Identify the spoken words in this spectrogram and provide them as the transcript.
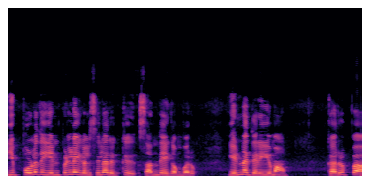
இப்பொழுது என் பிள்ளைகள் சிலருக்கு சந்தேகம் வரும். என்ன தெரியுமா? கருப்பா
